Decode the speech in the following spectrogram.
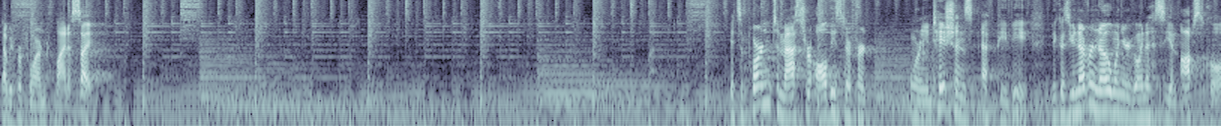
that we performed line of sight. It's important to master all these different orientations FPV because you never know when you're going to see an obstacle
